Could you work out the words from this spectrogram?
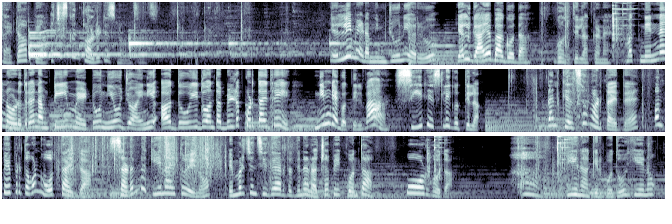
fed up ya I just can't tolerate is nonsense ಎಲ್ಲಿ ಮೇಡಮ್ ನಿಮ್ ಜೂನಿಯರು? ಎಲ್ಲಿ ಗಾಯಬಾಗೋದ ಗೊತ್ತಿಲ್ಲ ಕಣೆ. ಮತ್ ನಿನ್ನೆ ನೋಡಿದ್ರೆ ನಮ್ ಟೀಮ್ ಮೇಟು ನ್ಯೂ ಜಾಯ್ನಿ ಅದು ಇದು ಅಂತ ಬಿಲ್ಡಪ್ ಕೊಡ್ತಾ ಇದ್ರಿ? ನಿಮ್ಗೆ ಗೊತ್ತಿಲ್ವಾ? ಸೀರಿಯಸ್ಲಿ ಗೊತ್ತಿಲ್ಲ. ನಾನು ಕೆಲಸ ಮಾಡ್ತಾ ಇದ್ದೆ ಅವ್ನ್ ಪೇಪರ್ ತಗೊಂಡು ಓದ್ತಾ ಇದ್ದ. ಸಡನ್ ಆಗಿ ಏನಾಯ್ತೋ ಏನೋ ಎಮರ್ಜೆನ್ಸಿ ಇದೆ ಅರ್ಧ ದಿನ ರಜಾ ಬೇಕು ಅಂತ ಓಡ್ ಹೋದ ಹಾ, ಏನಾಗಿರ್ಬೋದು ಏನೋ.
